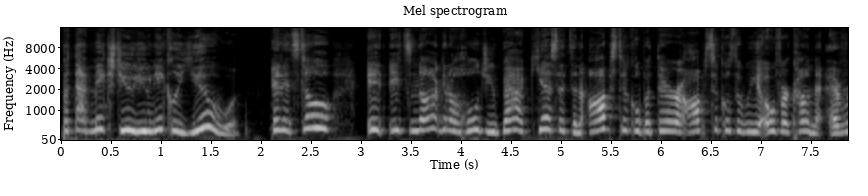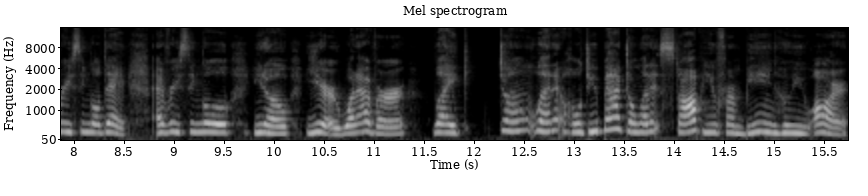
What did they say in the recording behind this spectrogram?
but that makes you uniquely you. And it's still it it's not going to hold you back. Yes, it's an obstacle, but there are obstacles that we overcome every single day, every single, you know, year, whatever. Like don't let it hold you back. Don't let it stop you from being who you are.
